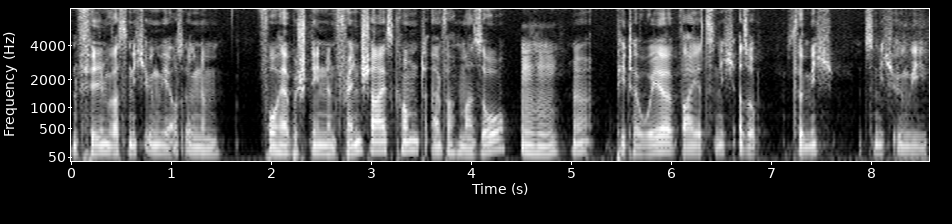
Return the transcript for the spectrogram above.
ein Film, was nicht irgendwie aus irgendeinem vorher bestehenden Franchise kommt, einfach mal so, Mhm. ne? Peter Weir war jetzt nicht, also für mich jetzt nicht irgendwie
